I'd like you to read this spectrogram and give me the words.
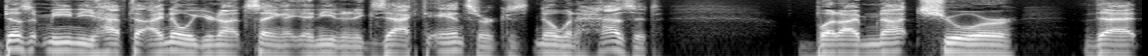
Doesn't mean you have to. I know you're not saying I need an exact answer because no one has it, but I'm not sure that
